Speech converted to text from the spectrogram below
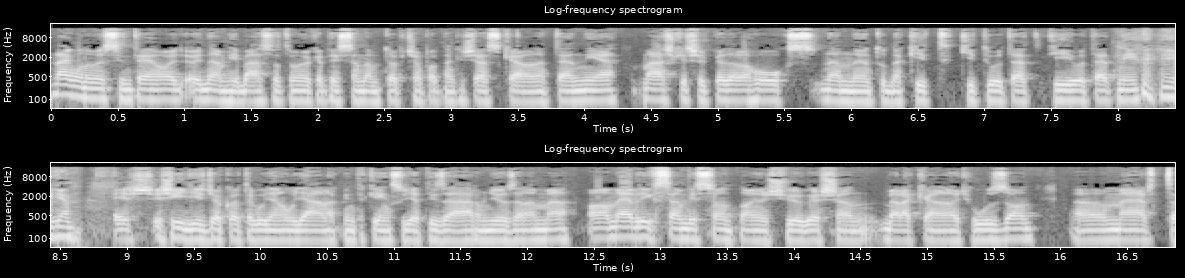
Megmondom őszintén, hogy, hogy nem hibáztatom őket, és szerintem több csapatnak is ezt kellene tennie. Másképp, hogy például a Hawks nem nagyon tudnak kit, kitültet, kiültetni, Igen. És, és így is gyakorlatilag ugyanúgy állnak, mint a Kings ugye 13 győzelemmel. A Mavericks viszont nagyon sürgősen bele kellene, hogy húzzon, mert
